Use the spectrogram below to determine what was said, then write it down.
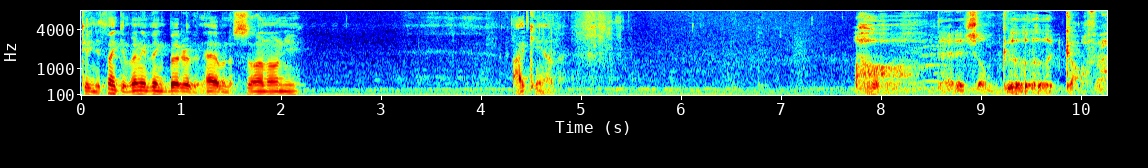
Can you think of anything better than having a sun on you? I can. That is some good coffee.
